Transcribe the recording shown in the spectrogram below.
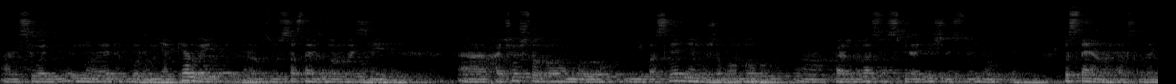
А, Сегодня, ну, этот год у меня первый э, в составе сборной России. А, Хочу, чтобы он был не последним, чтобы он был а, каждый раз с периодичностью, ну, постоянно, так сказать.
